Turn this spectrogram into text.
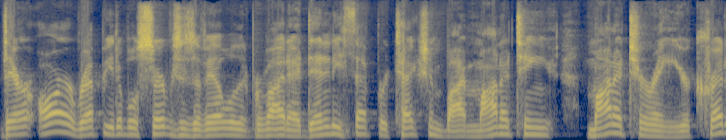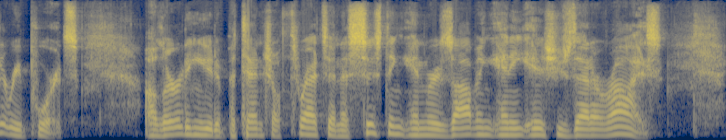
there are reputable services available that provide identity theft protection by monitoring, monitoring your credit reports, alerting you to potential threats, and assisting in resolving any issues that arise.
